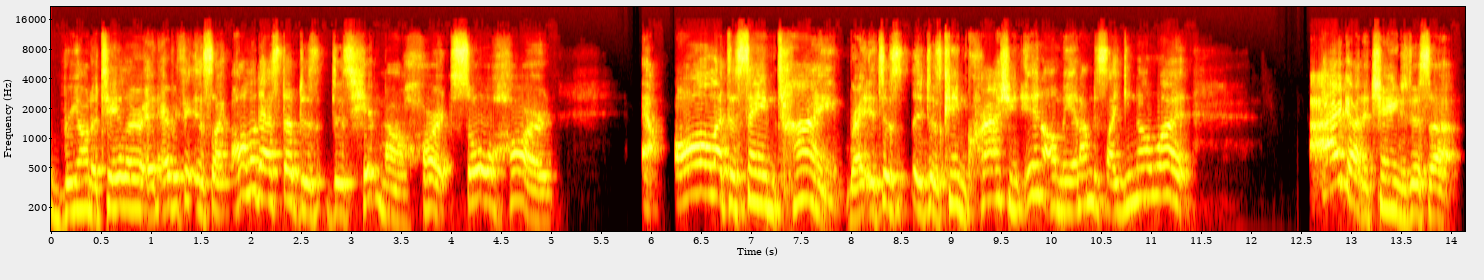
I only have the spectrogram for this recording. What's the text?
Breonna Taylor and everything. It's like all of that stuff just just hit my heart so hard, all at the same time, right? It just it just came crashing in on me, and I'm just like, you know what? I got to change this up.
